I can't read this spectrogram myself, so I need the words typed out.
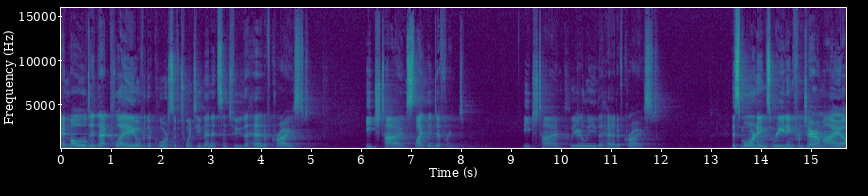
and molded that clay over the course of 20 minutes into the head of Christ. Each time slightly different each time clearly the head of Christ. This morning's reading from Jeremiah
